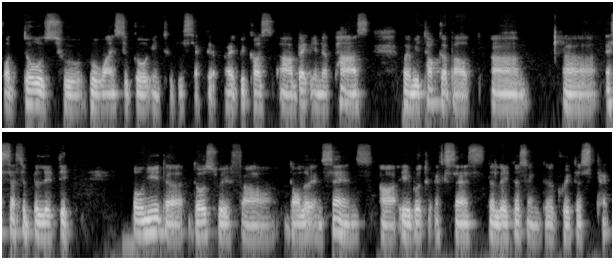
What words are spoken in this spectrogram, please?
for those who, who wants to go into this sector, right? Because uh, back in the past, when we talk about um, uh, accessibility, only the those with uh, dollar and cents are able to access the latest and the greatest tech,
